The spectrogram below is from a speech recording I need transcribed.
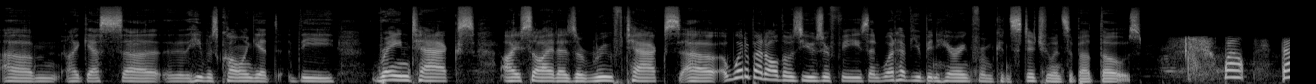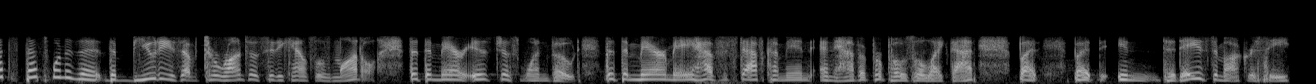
Um, I guess uh, he was calling it the rain tax. I saw it as a roof tax. Uh, what about all those user fees, and what have you been hearing from constituents about those? Well, that's that's one of the the beauties of Toronto City Council's model that the mayor is just one vote that the mayor may have staff come in and have a proposal like that but but in today's democracy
